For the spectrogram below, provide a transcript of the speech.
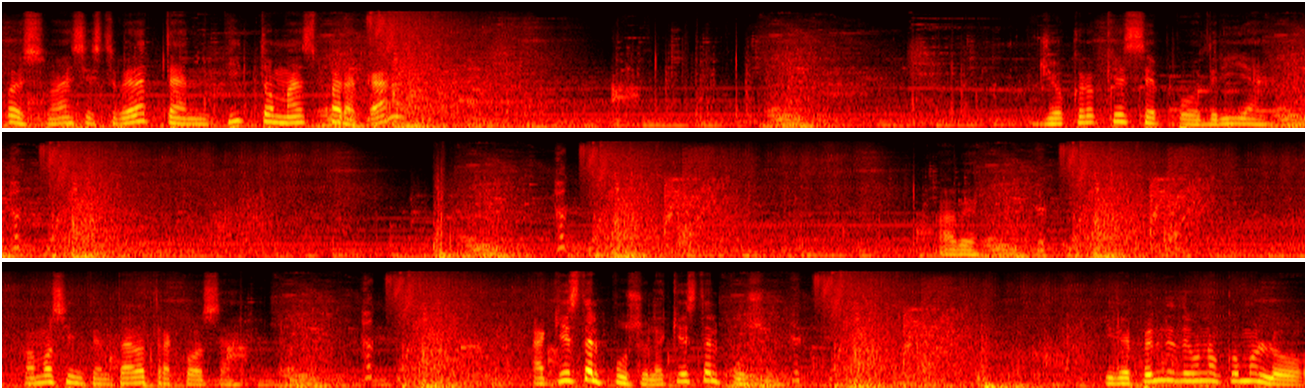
Pues más, si estuviera tantito más para acá. Yo creo que se podría. A ver. Vamos a intentar otra cosa. Aquí está el puzzle, aquí está el puzzle. Y depende de uno cómo lo,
